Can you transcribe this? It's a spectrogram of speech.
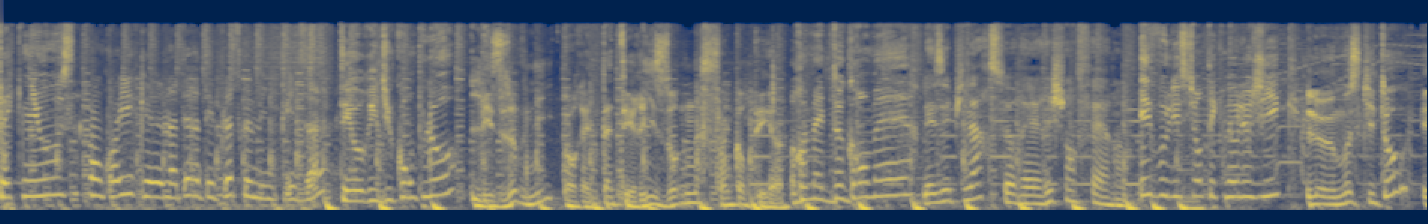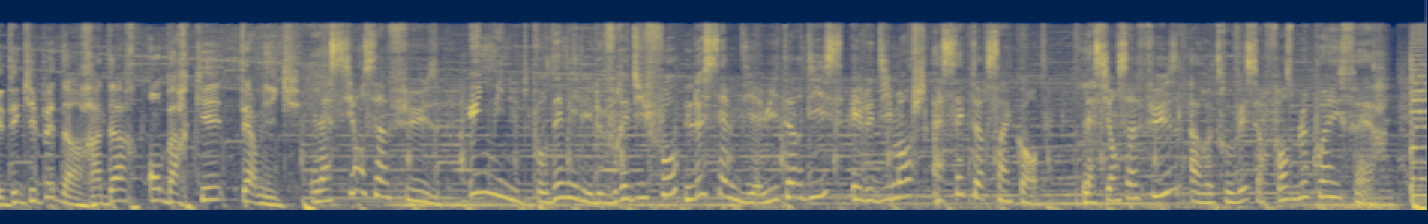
Fake news On croyait que la Terre était plate comme une pizza. Théorie du complot Les ovnis auraient atterri zone 51. Remède de grand-mère Les épinards seraient riches en fer. Évolution technologique Le mosquito est équipé d'un radar embarqué thermique. La science infuse. Une minute pour démêler le vrai du faux, le samedi à 8h10 et le dimanche à 7h50. La science infuse à retrouver sur FranceBleu.fr.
